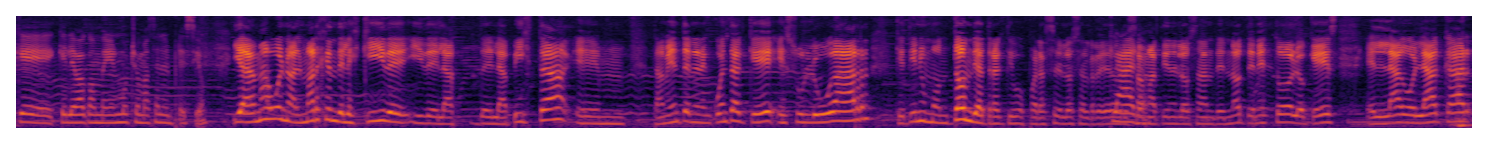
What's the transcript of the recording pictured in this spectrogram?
que, le va a convenir mucho más en el precio. Y además, bueno, al margen del esquí y de la, de la pista, em, también tener en cuenta que es un lugar que tiene un montón de atractivos para hacer los alrededores de San Martín de los Andes, ¿no? Tenés todo lo que es el lago Lácar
